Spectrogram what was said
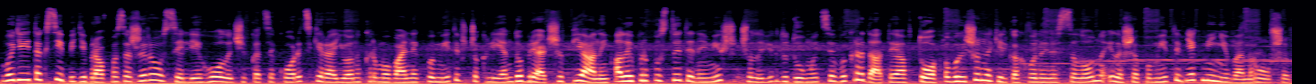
Водій таксі підібрав пасажира у селі Голичівка. Це Корицький район. Кермувальник помітив, що клієнт добряче п'яний, але й припустити не міг, що чоловік додумується викрадати авто. Вийшов на кілька хвилин із салону і лише помітив, як мінівен рушив.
